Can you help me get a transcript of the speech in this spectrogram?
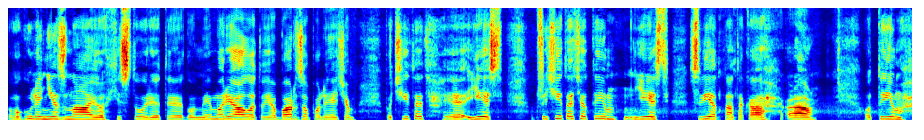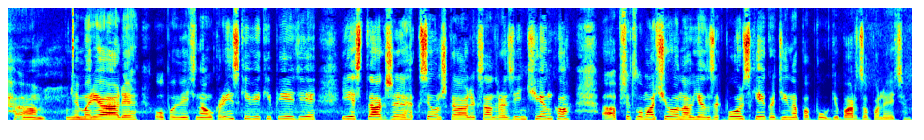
w ogóle nie znają historii tego memoriału, to ja bardzo polecam poczytać. E, Jest, przeczytać o тим е, меморіалі оповідь на українській Вікіпедії. Є також książka Олександра Зінченко, а, język polski Godzina Papugi. Bardzo polecam.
